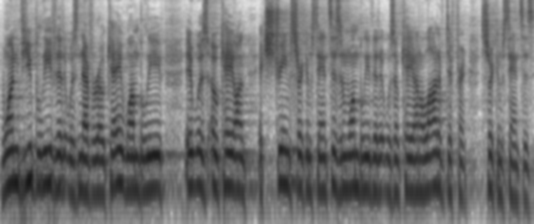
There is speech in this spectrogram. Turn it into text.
One view believed that it was never okay. One believed it was okay on extreme circumstances, and one believed that it was okay on a lot of different circumstances.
